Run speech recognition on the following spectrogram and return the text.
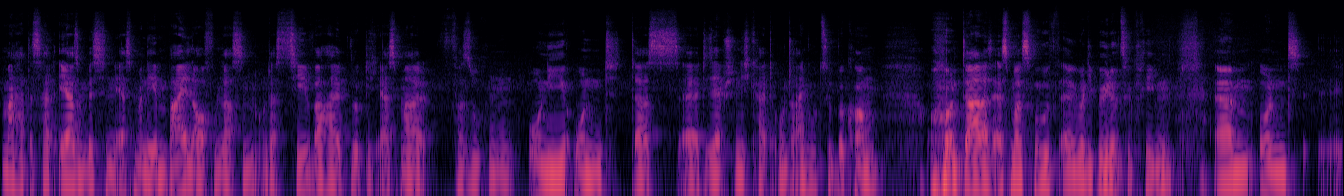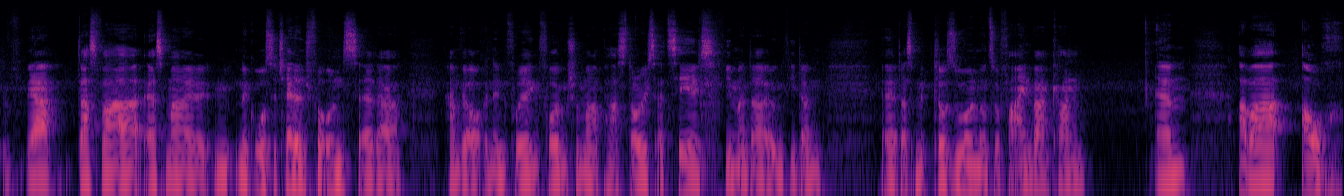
man hat es halt eher so ein bisschen erstmal nebenbei laufen lassen und das Ziel war halt wirklich erstmal versuchen, Uni und das, äh, die Selbstständigkeit unter einen Hut zu bekommen und da das erstmal smooth äh, über die Bühne zu kriegen. Ähm, und äh, ja, das war erstmal eine große Challenge für uns. Äh, da haben wir auch in den vorherigen Folgen schon mal ein paar Stories erzählt, wie man da irgendwie dann äh, das mit Klausuren und so vereinbaren kann. Ähm, aber auch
